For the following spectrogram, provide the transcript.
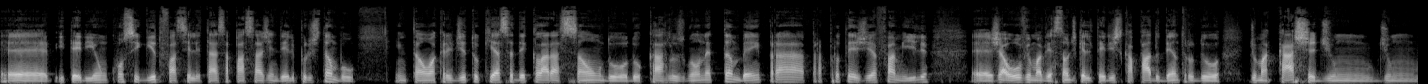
é, e teriam conseguido facilitar essa passagem dele por Istambul. Então, acredito que essa declaração do, do Carlos Gon é também para proteger a família. É, já houve uma versão de que ele teria escapado dentro do, de uma caixa de um, de um,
